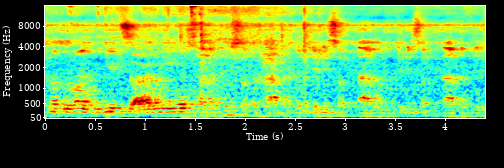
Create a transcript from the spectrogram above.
โพธิมานาอุปโยติโยติตาตุหังเวเตสมิปัจจิสิโสตาปฏิโ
